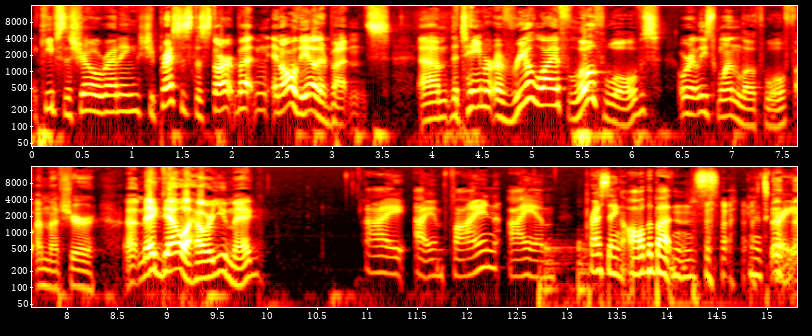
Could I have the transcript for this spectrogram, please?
and keeps the show running. She presses the start button and all the other buttons. Um, the tamer of real life Loth Wolves, or at least one Loth Wolf, I'm not sure. Uh, Meg Dowell, how are you, Meg? I I am fine. I am pressing all the buttons, and it's great.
